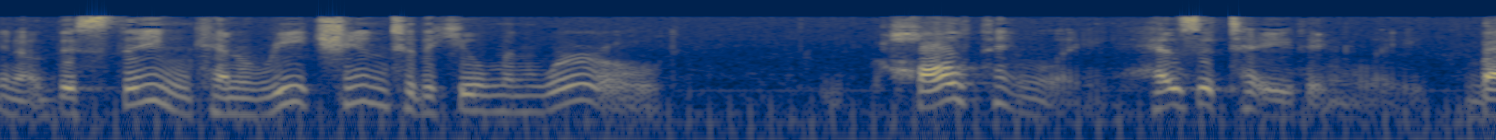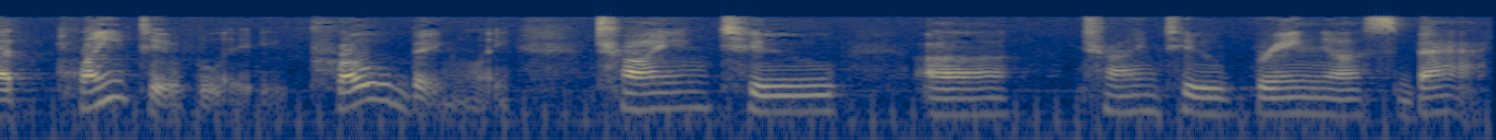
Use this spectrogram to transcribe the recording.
you know, this thing can reach into the human world haltingly, hesitatingly, but plaintively, probingly, trying to, uh, trying to bring us back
